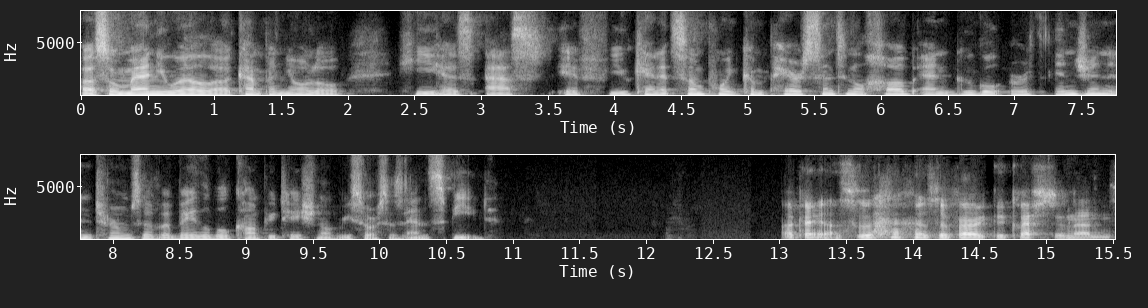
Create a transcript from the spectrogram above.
Uh, so Manuel uh, Campagnolo, he has asked if you can at some point compare Sentinel Hub and Google Earth Engine in terms of available computational resources and speed. Okay, that's a, that's a very good question, and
